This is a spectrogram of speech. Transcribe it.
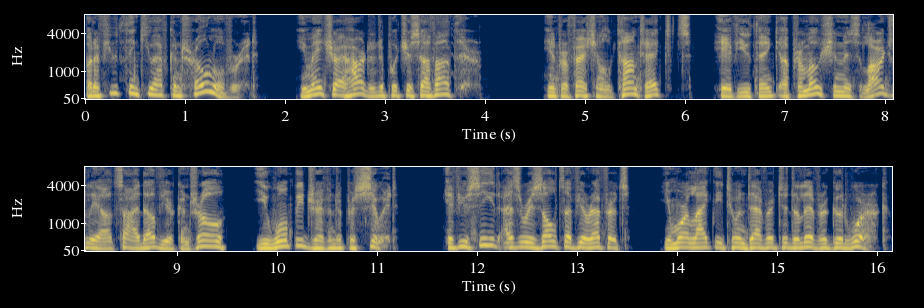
But if you think you have control over it, you may try harder to put yourself out there. In professional contexts, if you think a promotion is largely outside of your control, you won't be driven to pursue it. If you see it as a result of your efforts, you're more likely to endeavor to deliver good work.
